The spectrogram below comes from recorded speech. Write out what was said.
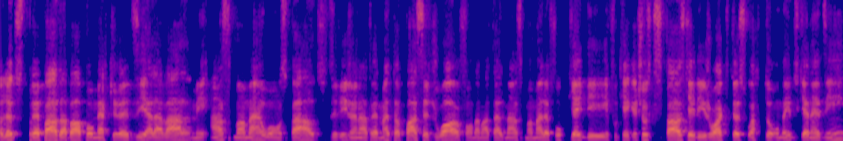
là, tu te prépares d'abord pour mercredi à Laval, mais en ce moment où on se parle, tu diriges un entraînement, tu n'as pas assez de joueurs fondamentalement en ce moment. Il faut qu'il y, ait quelque chose qui se passe, qu'il y ait des joueurs qui te soient retournés du Canadien.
